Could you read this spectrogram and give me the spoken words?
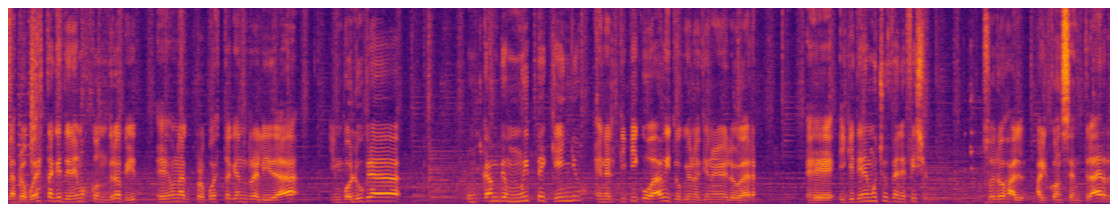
La propuesta que tenemos con Dropit es una propuesta que en realidad involucra un cambio muy pequeño en el típico hábito que uno tiene en el hogar eh, y que tiene muchos beneficios. Nosotros al, concentrar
